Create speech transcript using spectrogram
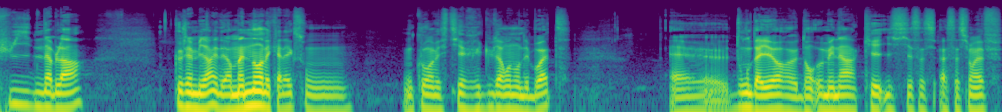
puis Nabla, que j'aime bien. Et d'ailleurs, maintenant, avec Alex, on, on co-investit régulièrement dans des boîtes, euh, dont d'ailleurs dans Omena, qui est ici à Station F,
